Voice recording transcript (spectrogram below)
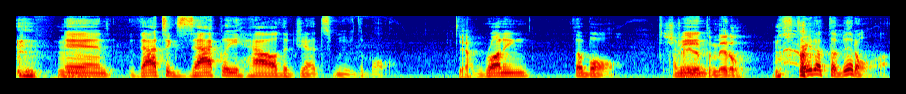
And that's exactly how the Jets moved the ball Yeah, running the ball. straight mean- up the middle. straight up the middle.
